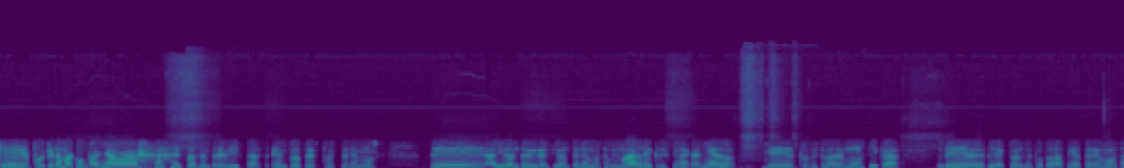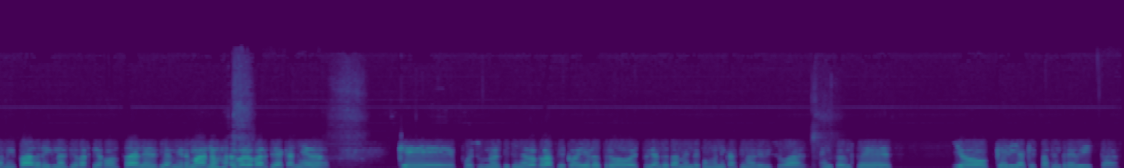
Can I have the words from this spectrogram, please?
que por qué no me acompañaba a estas entrevistas. Entonces, pues tenemos de ayudante de dirección tenemos a mi madre, Cristina Cañedo, que es profesora de música. De directores de fotografía tenemos a mi padre, Ignacio García González, y a mi hermano, Álvaro García Cañedo, que pues uno es diseñador gráfico y el otro estudiante también de comunicación audiovisual. Entonces, yo quería que estas entrevistas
